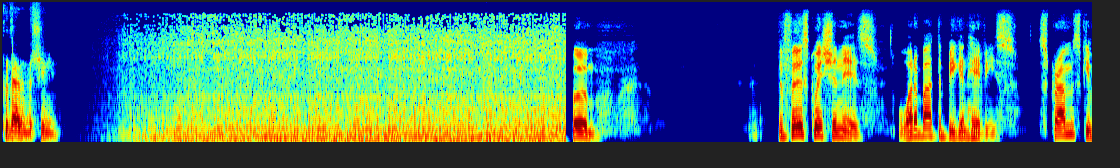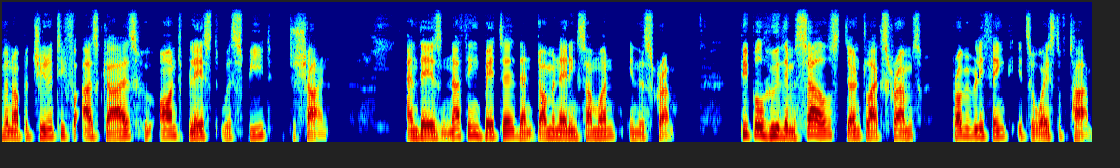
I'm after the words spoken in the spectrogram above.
Put that in the machine. Boom. The first question is what about the big and heavies? Scrums give an opportunity for us guys who aren't blessed with speed to shine. And there's nothing better than dominating someone in the scrum. People who themselves don't like scrums probably think it's a waste of time.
